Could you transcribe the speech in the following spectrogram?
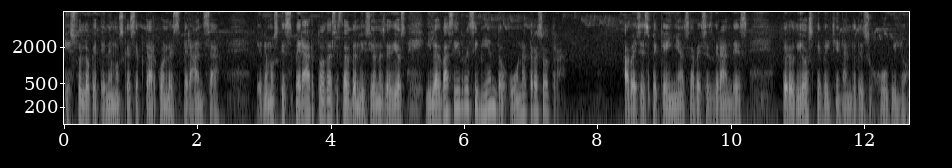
Esto es lo que tenemos que aceptar con la esperanza. Tenemos que esperar todas estas bendiciones de Dios y las vas a ir recibiendo una tras otra. A veces pequeñas, a veces grandes, pero Dios te va llenando de su júbilo,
